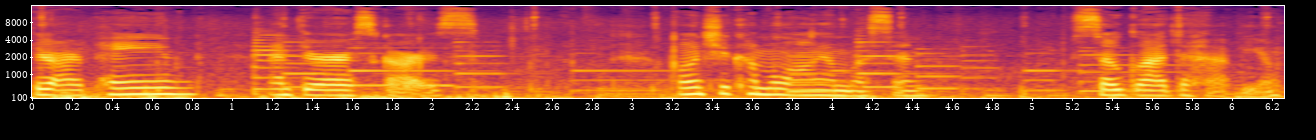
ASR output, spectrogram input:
through our pain, and through our scars. Won't you come along and listen? So glad to have you.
